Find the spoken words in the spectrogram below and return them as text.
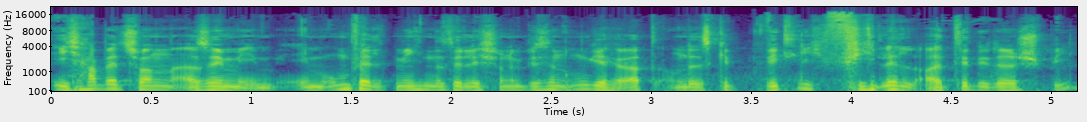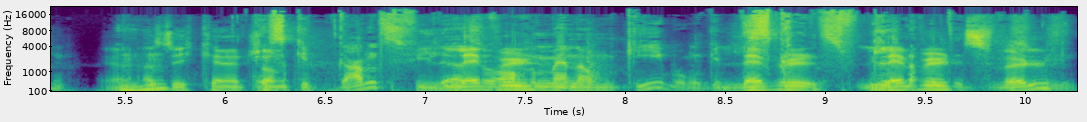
ich habe jetzt schon, also im, im, Umfeld mich natürlich schon ein bisschen umgehört und es gibt wirklich viele Leute, die das spielen. Ja, Also ich kenne jetzt schon Es gibt ganz viele, also Level- auch in meiner Umgebung gibt es Level, ganz viele Leute, Level die 12 spielen. Sind die, die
